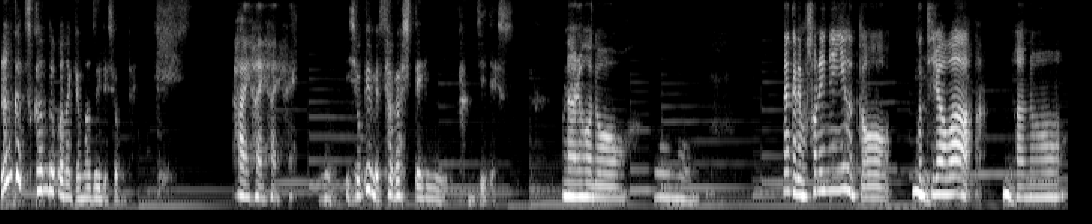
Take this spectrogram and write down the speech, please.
なんか掴んどかなきゃまずいでしょ、みたいな。はいはいはいはい。うん一生懸命探してる感じです。なるほど。うん。なんかでもそれで言うと、こちらは、うんあの、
